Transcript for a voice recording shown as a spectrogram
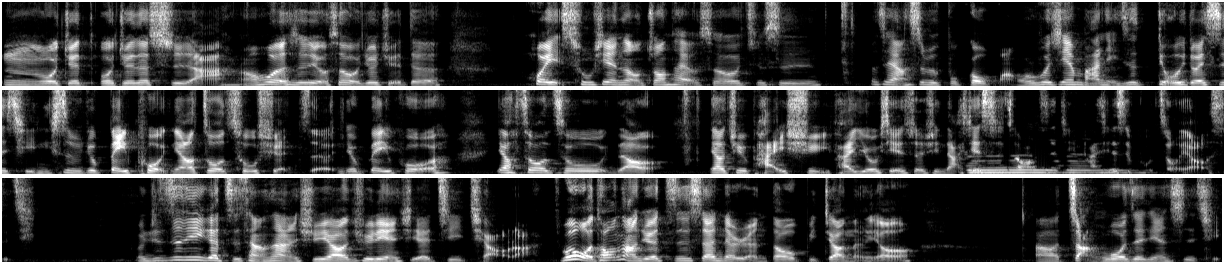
嗯，我觉得我觉得是啊，然后或者是有时候我就觉得。会出现那种状态，有时候就是那这样是不是不够忙？我会先把你就丢一堆事情，你是不是就被迫你要做出选择？你就被迫 要做出你知道要去排序、排优先顺序，哪些是重要的事情，哪些是不重要的事情？我觉得这是一个职场上很需要去练习的技巧啦。不过我通常觉得资深的人都比较能有呃掌握这件事情，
